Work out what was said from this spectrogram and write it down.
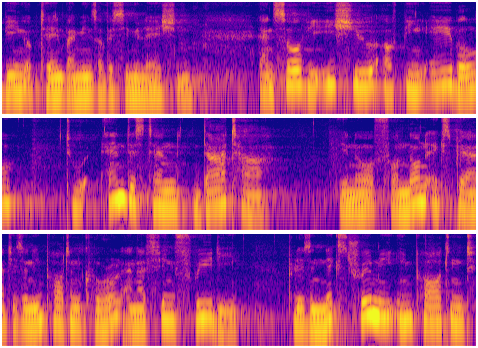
being obtained by means of a simulation. And so the issue of being able to understand data you know, for non-expert is an important call, and I think 3D plays an extremely important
